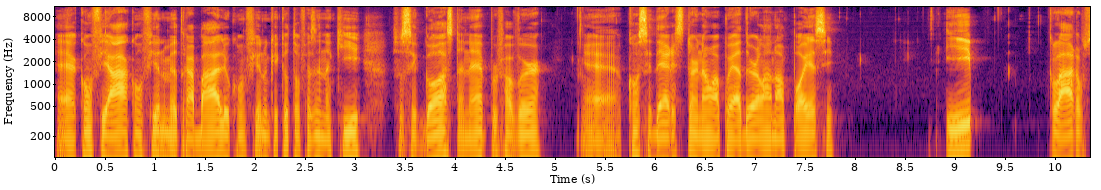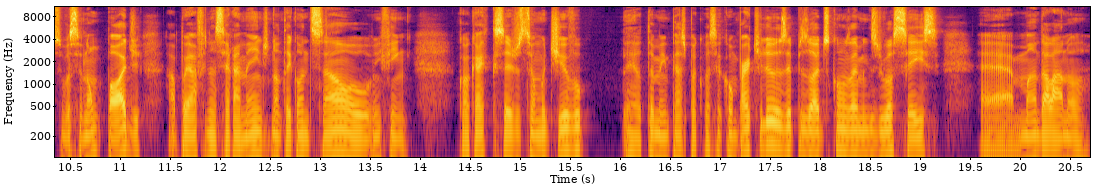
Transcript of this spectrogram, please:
é, confiar, confia no meu trabalho, confia no que, que eu tô fazendo aqui, se você gosta, né, por favor, é, considere se tornar um apoiador lá no Apoia-se. E, claro, se você não pode apoiar financeiramente, não tem condição, ou enfim, qualquer que seja o seu motivo, eu também peço para que você compartilhe os episódios com os amigos de vocês. É, manda lá no,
